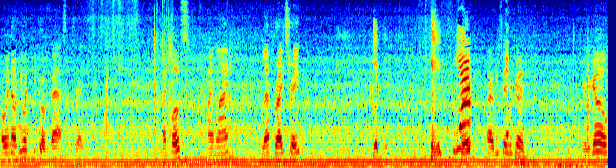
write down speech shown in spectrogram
Oh wait, no, he went. He drove fast. That's right. Am I close? Am I in line? Left, right, straight. Yeah. Good? All right, we say we're good. Here we go.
